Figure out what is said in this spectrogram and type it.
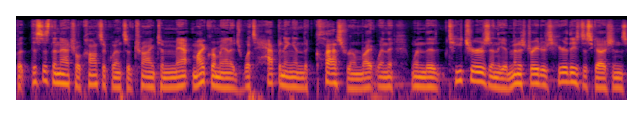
But this is the natural consequence of trying to ma- micromanage what's happening in the classroom, right? When the when the teachers and the administrators hear these discussions,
